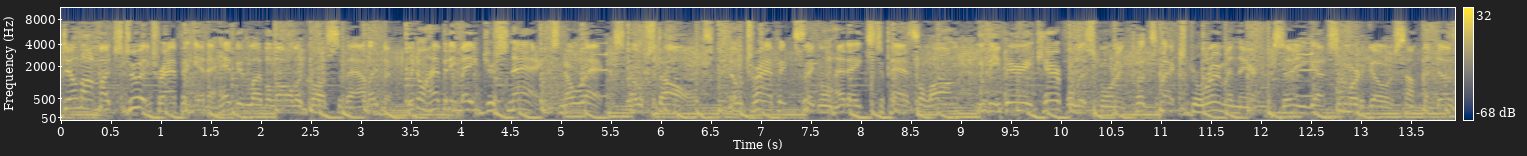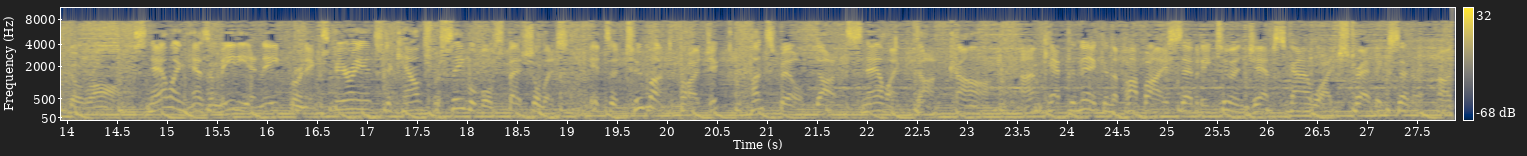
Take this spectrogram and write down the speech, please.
Still not much to it. Traffic at a heavy level all across the valley, but we don't have any major snags, no wrecks, no stalls, no traffic signal headaches to pass along. You be very careful this morning. Put some extra room in there so you got somewhere to go if something does go wrong. Snelling has immediate need for an experienced accounts receivable specialist. It's a two-month project. Huntsville.snelling.com. I'm Captain Nick in the Popeye 72 and Jeff Skywatch Traffic Center on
